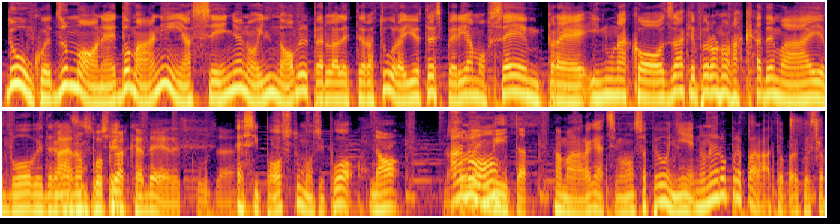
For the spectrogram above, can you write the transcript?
dunque Zummone domani assegnano il Nobel per la letteratura io e te speriamo sempre in una cosa che però non accade mai e boh vedremo Ma non può più succede. accadere, scusa. eh sì postumo si può No, Ah, solo no? in vita. Ah ma ragazzi, ma non sapevo niente, non ero preparato per questa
